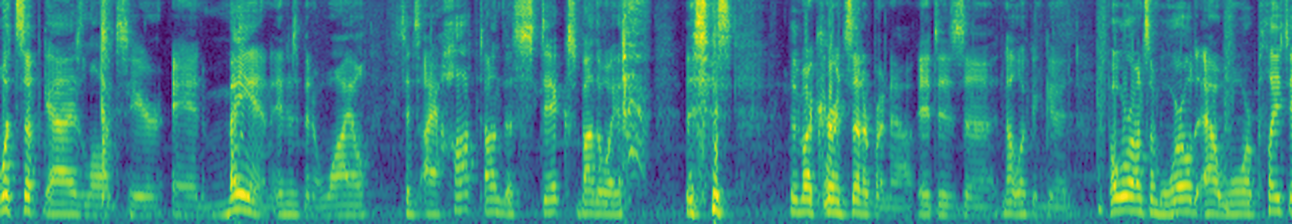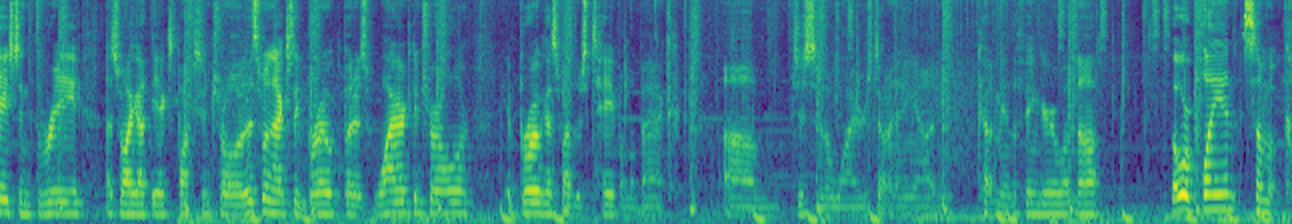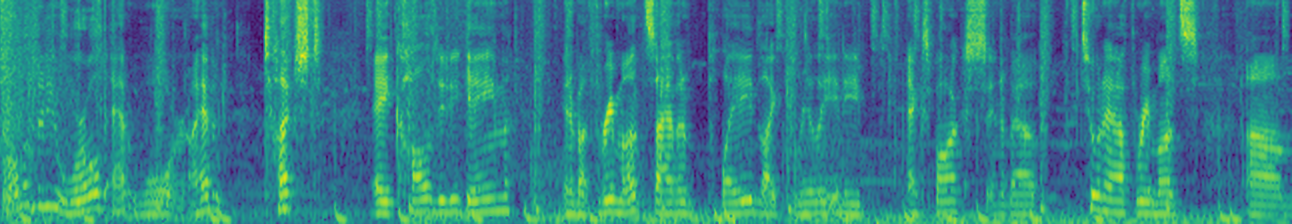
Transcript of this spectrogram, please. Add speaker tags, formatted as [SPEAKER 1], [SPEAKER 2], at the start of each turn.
[SPEAKER 1] What's up guys, Logz here, and man, it has been a while since I hopped on the sticks. By the way, this is, my current setup right now. It is uh, not looking good. But we're on some World at War PlayStation 3. That's why I got the Xbox controller. This one actually broke, but it's wired controller. It broke, that's why there's tape on the back. Um, just so the wires don't hang out and cut me on the finger or whatnot. But we're playing some Call of Duty World at War. I haven't touched a Call of Duty game in about three months. I haven't played like really any Xbox in about two and a half, three months. Um,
